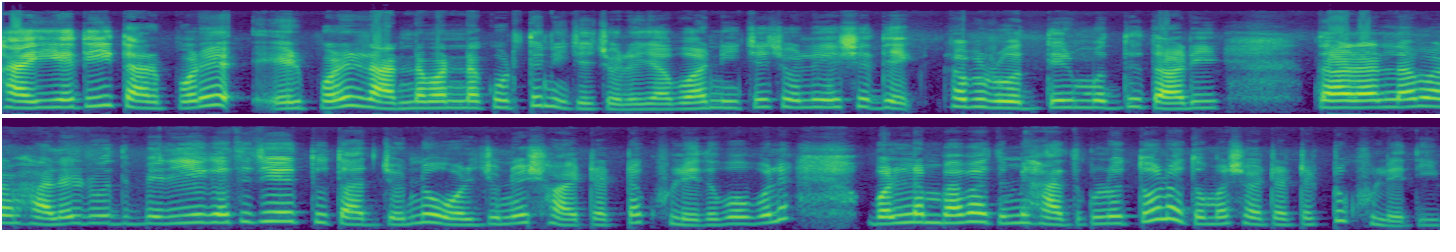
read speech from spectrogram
খাইয়ে দিই, তারপরে এরপরে রান্না বান্না করতে নিচে চলে যাব। আর নিচে চলে এসে দেখলাম রোদের মধ্যে দাঁড়িয়ে দাঁড়ালাম আর ভালোই রোদ বেরিয়ে গেছে যেহেতু, তার জন্য অর্জুনের সোয়েটারটা খুলে দেবো বলে বললাম, বাবা, তুমি হাতগুলো তোলো, তোমার সোয়েটারটা একটু খুলে দিই।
